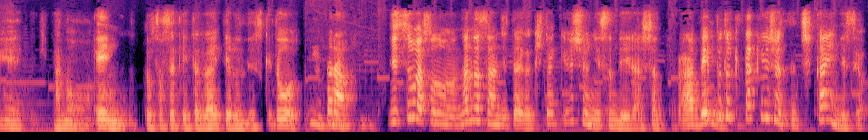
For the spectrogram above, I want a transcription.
えーあの、縁とさせていただいてるんですけど、ただ、実はその、ナナさん自体が北九州に住んでいらっしゃったから、別府と北九州って近いんですよ。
